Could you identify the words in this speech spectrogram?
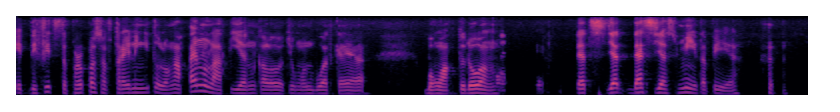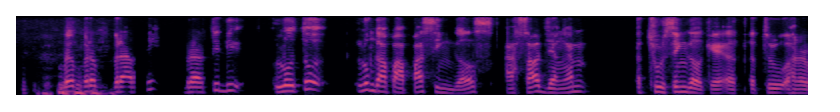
it defeats the purpose of training itu lo ngapain lu latihan kalau cuma buat kayak buang waktu doang that's just, that's just me tapi ya ber, ber, berarti berarti di lu tuh lu nggak apa-apa singles asal jangan a true single kayak a, a true 100%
